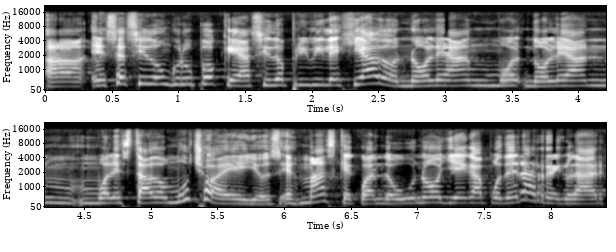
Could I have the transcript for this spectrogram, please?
Ah, ese ha sido un grupo que ha sido privilegiado, no le, han, no le han molestado mucho a ellos. Es más, que cuando uno llega a poder arreglar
